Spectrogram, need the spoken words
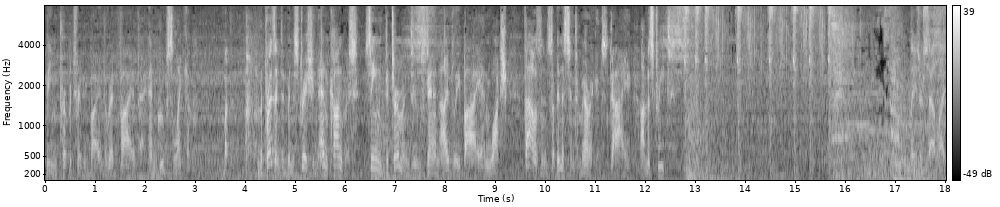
being perpetrated by the Red Five and groups like them. But the present administration and Congress seem determined to stand idly by and watch thousands of innocent Americans die on the streets. Laser satellite.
